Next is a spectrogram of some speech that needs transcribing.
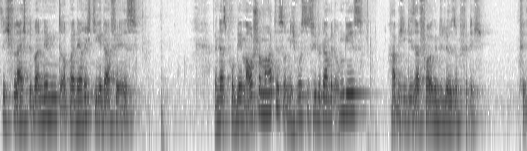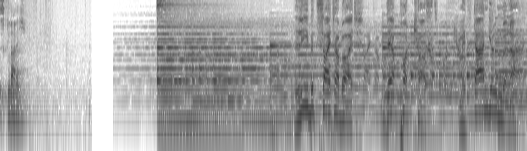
sich vielleicht übernimmt, ob er der Richtige dafür ist. Wenn das Problem auch schon mal hattest und nicht wusstest, wie du damit umgehst, habe ich in dieser Folge die Lösung für dich. Bis gleich. Liebe Zeitarbeit, der Podcast mit Daniel Müller.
